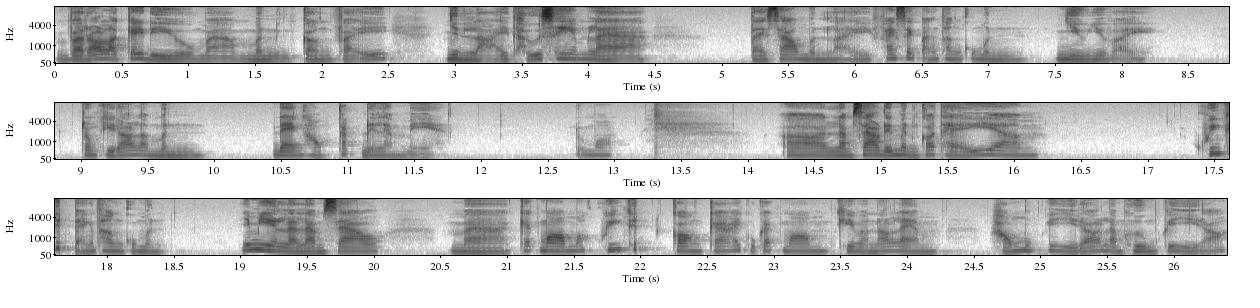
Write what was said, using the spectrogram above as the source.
Và đó là cái điều mà mình cần phải nhìn lại thử xem là tại sao mình lại phán xét bản thân của mình nhiều như vậy. Trong khi đó là mình đang học cách để làm mẹ. Đúng không? À, làm sao để mình có thể uh, khuyến khích bản thân của mình. Giống như là làm sao mà các mom á, khuyến khích con cái của các mom khi mà nó làm hỏng một cái gì đó làm hư một cái gì đó.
